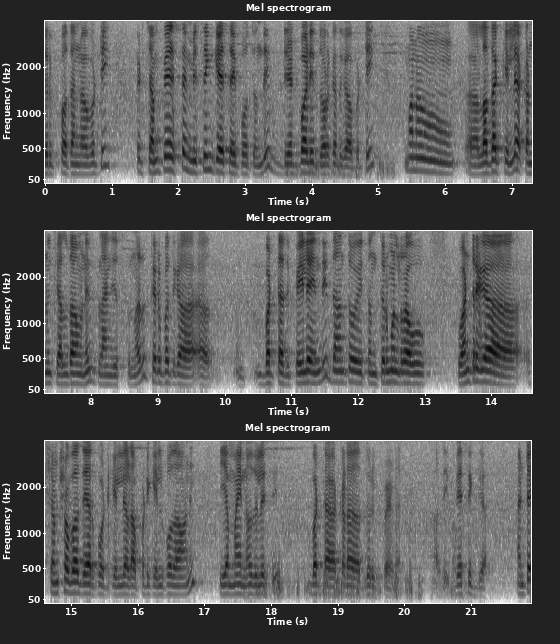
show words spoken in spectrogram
దొరికిపోతాం కాబట్టి ఇటు చంపేస్తే మిస్సింగ్ కేసు అయిపోతుంది డెడ్ బాడీ దొరకదు కాబట్టి మనం ఆ, లదాఖ్ వెళ్ళి అక్కడి నుంచి వెళ్దాం అనేది ప్లాన్ చేసుకున్నారు. తిరుపతిగా బట్ అది ఫెయిల్ అయింది. దాంతో ఇతను తిరుమలరావు ఒంటరిగా శంషాబాద్ ఎయిర్పోర్ట్కి వెళ్ళాడు. అప్పటికి వెళ్ళిపోదామని ఈ అమ్మాయిని వదిలేసి బట్ అక్కడ దొరికిపోయాడు. అది బేసిక్గా. అంటే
